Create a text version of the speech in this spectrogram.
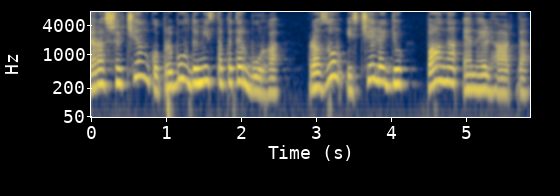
Тарас Шевченко прибув до міста Петербурга разом із челяддю пана Енгельгарда.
